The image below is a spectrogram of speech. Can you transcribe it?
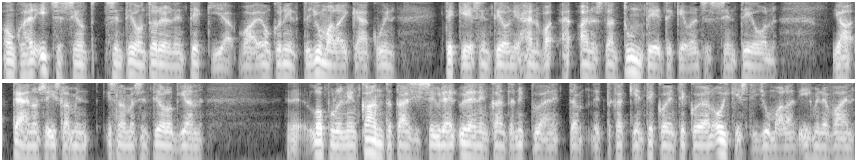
onko hän itse sen teon todellinen tekijä vai onko niin, että Jumala ikään kuin tekee sen teon ja hän ainoastaan tuntee tekevänsä sen teon. Ja tämähän on se islamin, islamisen teologian lopullinen kanta, tai siis se yle, yleinen kanta nykyään, että, että kaikkien tekojen tekoja on oikeasti Jumala, että ihminen vain,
